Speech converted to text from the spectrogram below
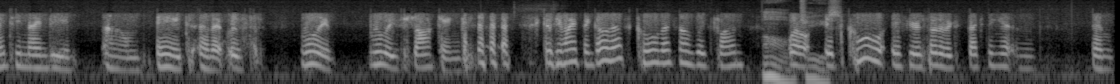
1998, and it was really, really shocking because you might think, "Oh, that's cool. That sounds like fun." Oh, well, geez. it's cool if you're sort of expecting it and and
